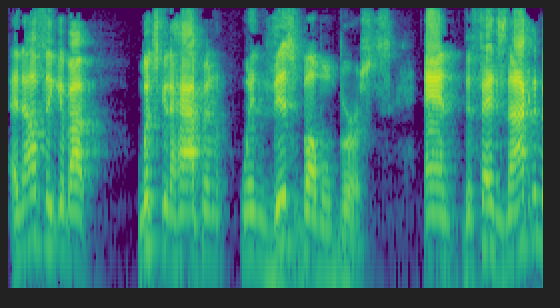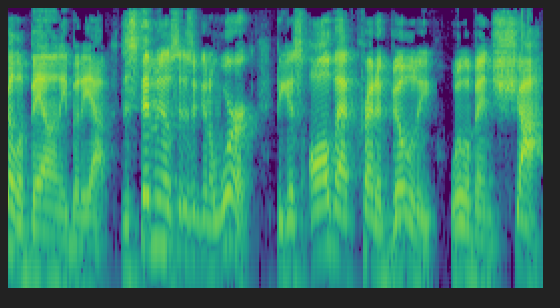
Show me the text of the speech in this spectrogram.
And now think about what's going to happen when this bubble bursts And the Fed's not going to be able to bail anybody out. The stimulus isn't going to work because all that credibility will have been shot.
